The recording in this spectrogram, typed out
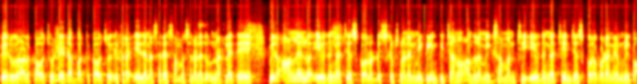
పేరు వివరాలు కావచ్చు డేట్ ఆఫ్ బర్త్ కావచ్చు ఇతర ఏదైనా సరే సమస్యలు అనేది ఉన్నట్లయితే మీరు ఆన్లైన్లో ఏ విధంగా చేసుకోవాలో డిస్క్రిప్షన్ నేను మీకు లింక్ ఇచ్చాను. అందులో మీకు సంబంధించి ఏ విధంగా చేంజ్ చేసుకోవాలో కూడా నేను మీకు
